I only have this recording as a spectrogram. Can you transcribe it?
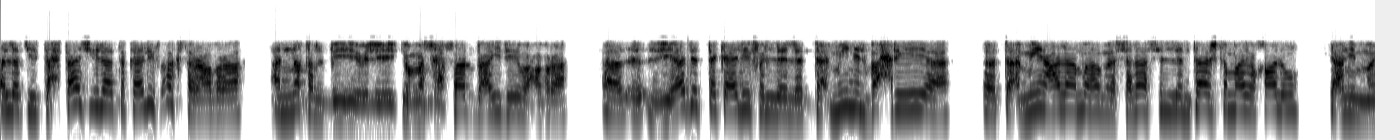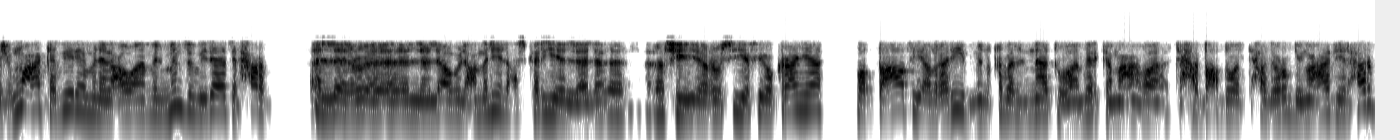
التي تحتاج إلى تكاليف أكثر عبر النقل بمسافات بعيدة وعبر زيادة تكاليف التأمين البحري التامين على سلاسل الإنتاج كما يقال. يعني مجموعة كبيرة من العوامل منذ بداية الحرب أو العملية العسكرية في الروسيه في أوكرانيا والتعاطي الغريب من قبل الناتو وأمريكا مع بعض دول الاتحاد الأوروبي مع هذه الحرب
